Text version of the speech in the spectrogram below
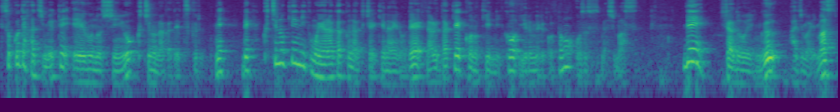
そこで初めて英語のシーンを口の中で作る、ね、で口の筋肉も柔らかくなくちゃいけないのでなるだけこの筋肉を緩めることもおすすめします。でシャドーイング始まります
